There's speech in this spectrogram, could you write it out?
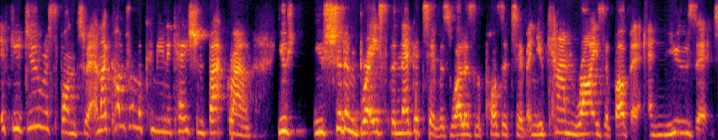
if you do respond to it and i come from a communication background you you should embrace the negative as well as the positive and you can rise above it and use it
